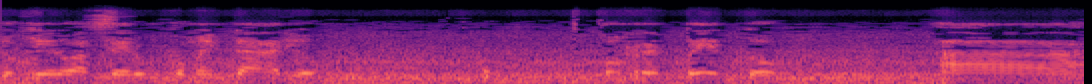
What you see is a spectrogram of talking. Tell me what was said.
yo quiero hacer un comentario con respecto a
